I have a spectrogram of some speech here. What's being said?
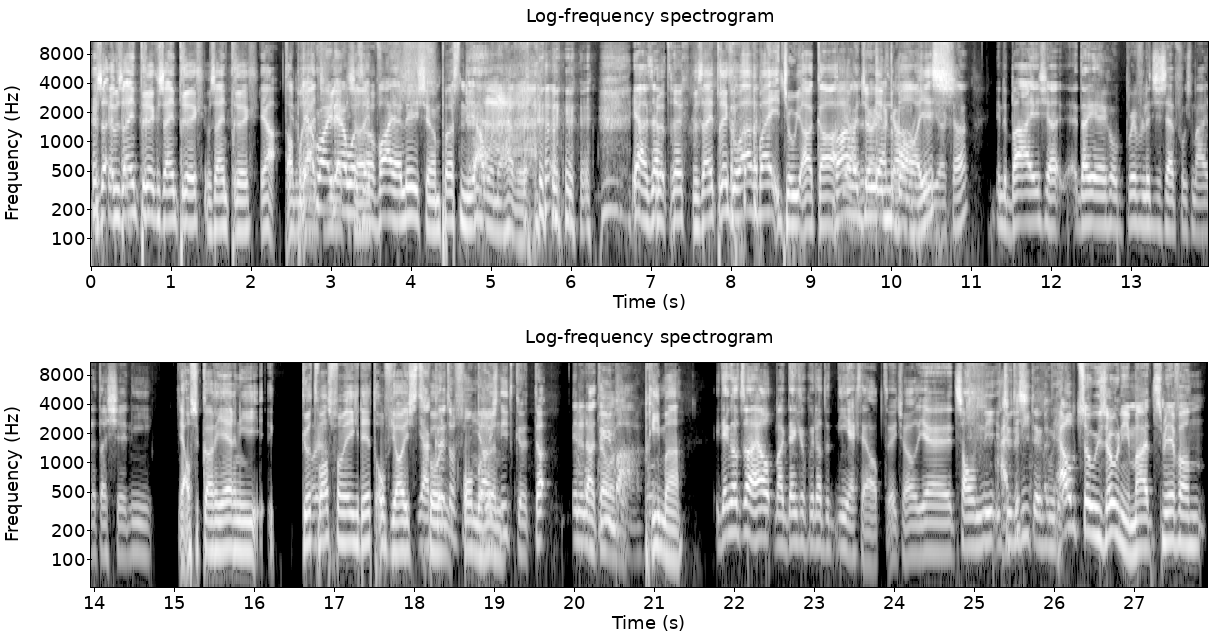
We zijn, we zijn terug, we zijn terug, we zijn terug. Ja, that right there was a violation. Personally, I wouldn't have it. ja, we zijn we terug. We zijn terug, we waren bij Joey AK. Waar ja, Joey in de bias. In de bias, ja. Dat je gewoon privileges hebt, volgens mij. Dat als je niet ja, als de carrière niet kut oh, ja. was vanwege dit, of juist ja, gewoon kut of onder juist niet kut. Dat, inderdaad, oh, prima. Dat prima. Ik denk dat het wel helpt, maar ik denk ook dat het niet echt helpt, weet je wel. Je, het zal hem niet, het, ja, het, is, niet het helpt sowieso niet, maar het is meer van...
